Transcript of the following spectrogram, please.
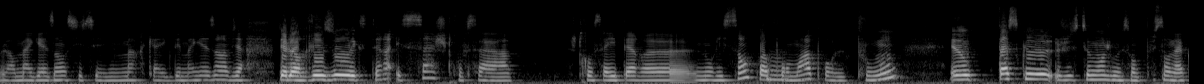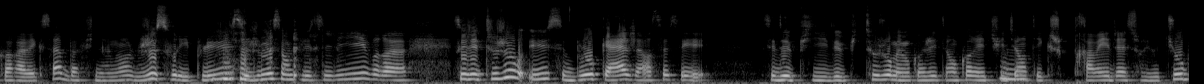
leur magasin, si c'est une marque avec des magasins, via, via leur réseau, etc. Et ça, je trouve ça, je trouve ça hyper euh, nourrissant quoi, pour mm. moi, pour tout le monde. Et donc, parce que justement, je me sens plus en accord avec ça, bah, finalement, je souris plus, je me sens plus libre. Parce que j'ai toujours eu ce blocage. Alors, ça, c'est, c'est depuis, depuis toujours, même quand j'étais encore étudiante et que je travaillais déjà sur YouTube.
